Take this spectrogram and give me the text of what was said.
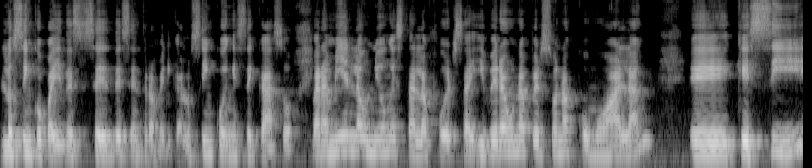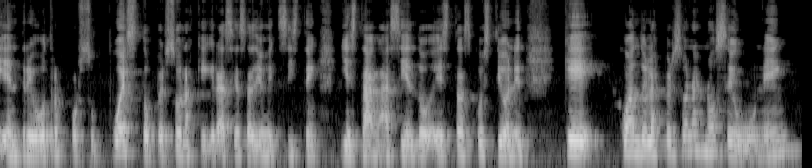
los cinco países de Centroamérica, los cinco en ese caso. Para mí en la unión está la fuerza y ver a una persona como Alan, eh, que sí, entre otros, por supuesto, personas que gracias a Dios existen y están haciendo estas cuestiones, que cuando las personas no se unen,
